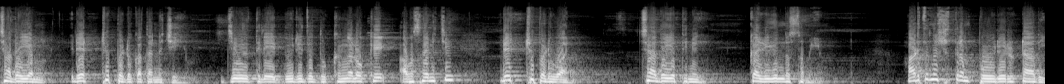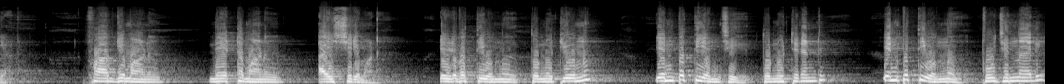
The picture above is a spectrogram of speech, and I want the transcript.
ചതയം രക്ഷപ്പെടുക തന്നെ ചെയ്യും. ജീവിതത്തിലെ ദുരിത ദുഃഖങ്ങളൊക്കെ അവസാനിച്ച് രക്ഷപ്പെടുവാൻ ചതയത്തിന് കഴിയുന്ന സമയം. അടുത്ത നക്ഷത്രം പോരുരുട്ടാതെയാണ്. ഭാഗ്യമാണ് നേട്ടമാണ് ഐശ്വര്യമാണ്. എഴുപത്തി എഴുപത്തിയൊന്ന് തൊണ്ണൂറ്റിയൊന്ന് എൺപത്തിയഞ്ച് എൺപത്തി ഒന്ന് പൂജ്യം നാല്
